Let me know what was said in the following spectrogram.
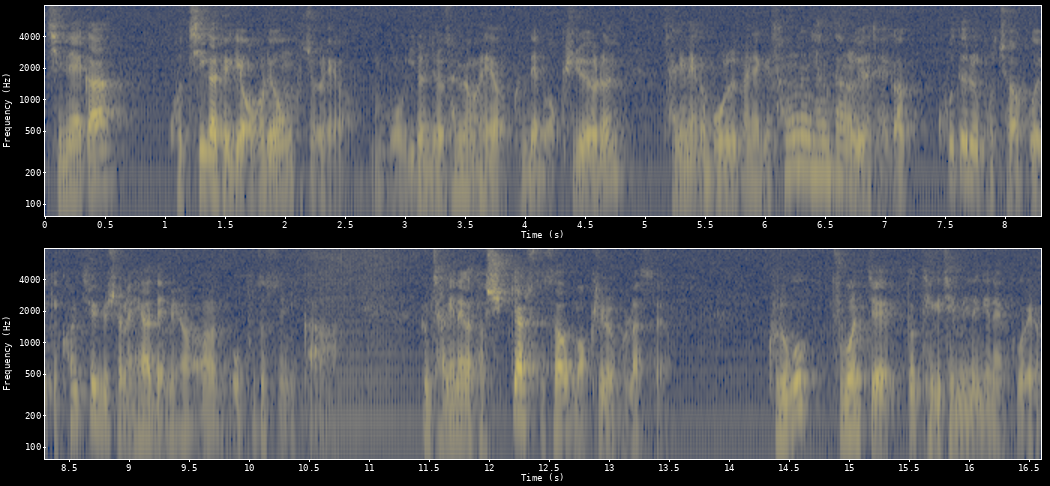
지네가 고치기가 되게 어려운 구조래요. 뭐 이런저런 설명을 해요. 근데 Mercurial은 자기네가 뭘 만약에 성능 향상을 위해서 자기가 코드를 고쳐갖고 이렇게 contribution을 해야 되면 open source니까. 그럼 자기네가 더 쉽게 할 수 있어서 Mercurial을 골랐어요. 그리고 두 번째 또 되게 재밌는 게 나올 거예요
